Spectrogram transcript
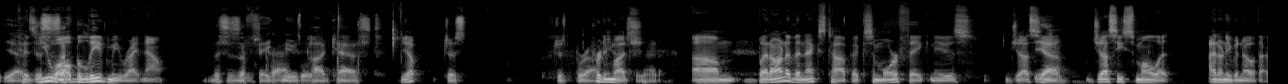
Yeah. because you is a- all believe me right now. this is a Just fake news it. podcast. Yep. Just just Pretty much. Um, but on to the next topic, some more fake news. Jussie, Yeah. Jussie Smollett. I don't even know if, that,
